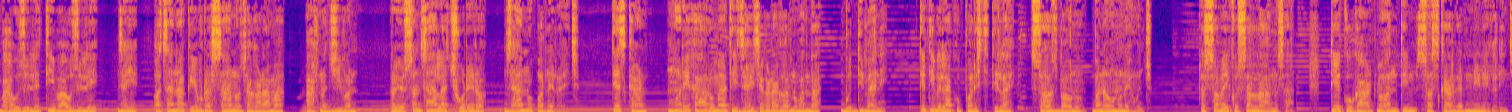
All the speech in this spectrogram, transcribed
भाउजूले ती भाउजूले झै अचानक एउटा सानो झगडामा आफ्नो जीवन र यो संसारलाई छोडेर जानुपर्ने रहेछ। त्यसकारण मरेकाहरूमाथि झै झगडा गर्नुभन्दा बुद्धिमानी त्यति बेलाको परिस्थितिलाई सहज बाउनु बनाउनु नै हुन्छ। र सबैको सल्लाह अनुसार टेको घाटमा अन्तिम संस्कार गर्ने निर्णय गरिन्छ।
